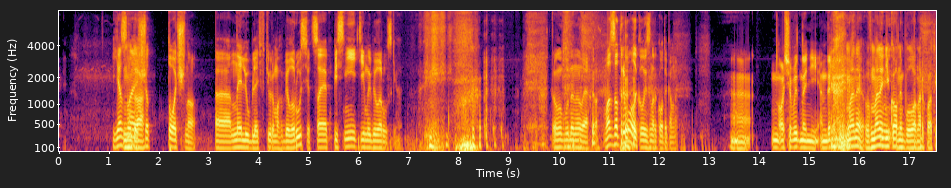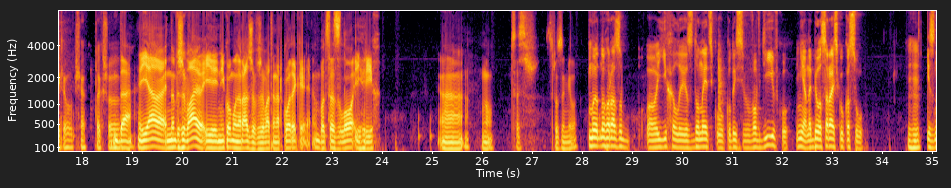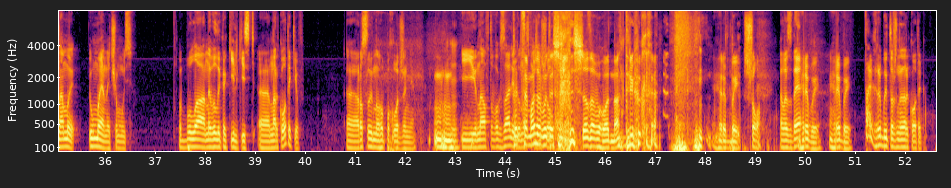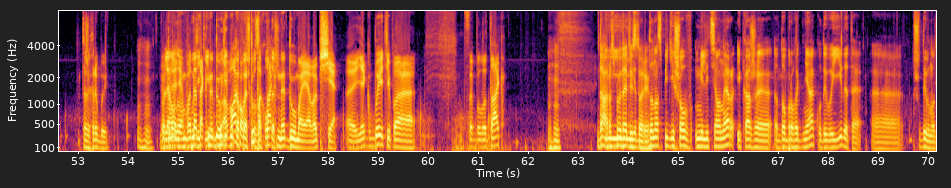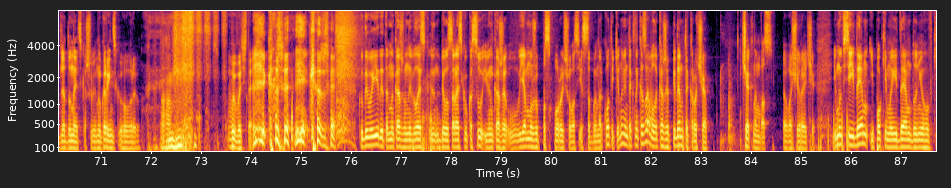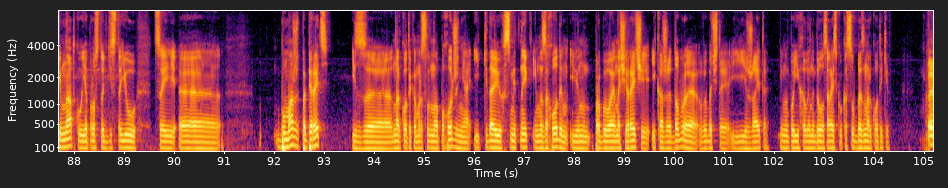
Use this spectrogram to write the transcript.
Я знаю, да. що точно е, не люблять в тюрмах Білорусі, це пісні Тіми білоруських. Тому буде нелегко. Вас затримували колись з наркотиками? Очевидно, ні, Андрій. В мене, в мене ніколи не було наркотиків взагалі. Так що Да. Я не вживаю і нікому не раджу вживати наркотики, бо це зло і гріх. Е, ну, це ж зрозуміло. Ми одного разу е, їхали з Донецьку кудись в Авдіївку, ні, на Білосарайську косу. Угу. І з нами, у мене чомусь, була невелика кількість е, наркотиків рослинного походження. Угу. І на автовокзалі Це, до це нас може бути що, що завгодно, Андрюха. Гриби. Що? ЛСД? Гриби. Гриби. Так, гриби то ж не наркотик. Це ж гриби. Угу. Бля, Бля, МВД так не думає. Аваков кафешку тупо заходиш. так не думає вообще. Е, Якби, типа, це було так. Да, розповідайте історію. До нас підійшов міліціонер і каже: Доброго дня, куди ви їдете? Е, що дивно для Донецька, що він українською говорив. Ага. Вибачте. Каже, каже, куди ви їдете? Ми кажемо на Білосарайську касу, і він каже: я можу поспорити, що у вас є з собою наркотики. Ну він так не казав, але каже, підемте, коротше, чекнем вас, е, ваші речі. І ми всі йдемо, і поки ми йдемо до нього в кімнатку, я просто дістаю цей е, бумаж, папірець із е, наркотиками рослинного походження і кидаю їх в смітник, і ми заходимо, і він пробиває наші речі і каже: Добре, вибачте, і їжджайте. І ми поїхали на Білосарайську касу без наркотиків.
